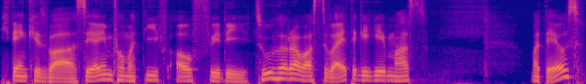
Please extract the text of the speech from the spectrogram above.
Ich denke, es war sehr informativ auch für die Zuhörer, was du weitergegeben hast. Matthäus,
